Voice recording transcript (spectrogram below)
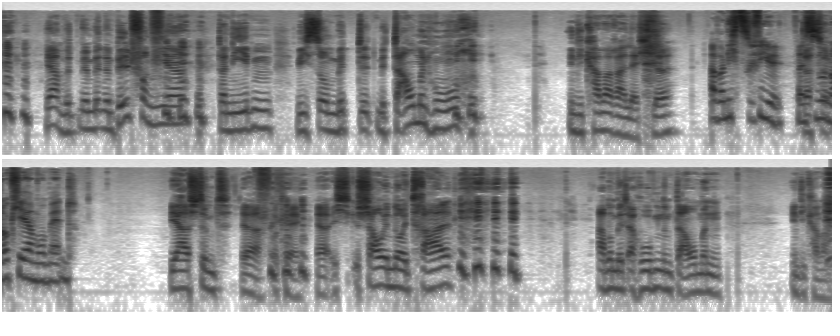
ja, mit, mit, mit einem Bild von mir daneben, wie ich so mit, mit Daumen hoch in die Kamera lächle aber nicht zu viel, weil es nur ein okayer Moment. Ja, stimmt. Ja, okay. Ja, ich schaue neutral, aber mit erhobenem Daumen in die Kamera.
